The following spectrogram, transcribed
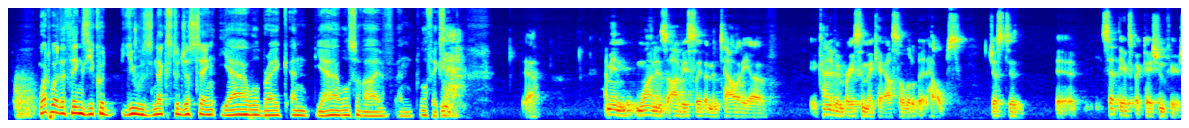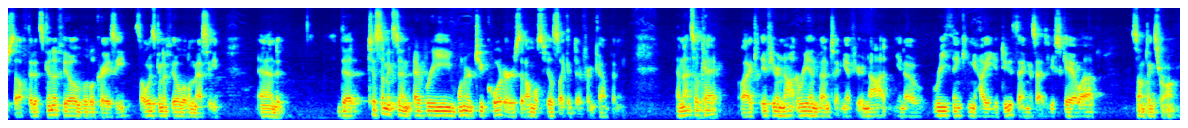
what were the things you could use next to just saying, "Yeah, we'll break," and "Yeah, we'll survive," and we'll fix yeah. it? Yeah. I mean, one is obviously the mentality of kind of embracing the chaos a little bit helps just to uh, set the expectation for yourself that it's going to feel a little crazy. It's always going to feel a little messy. And that to some extent, every one or two quarters, it almost feels like a different company. And that's okay. Like if you're not reinventing, if you're not, you know, rethinking how you do things as you scale up, something's wrong.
